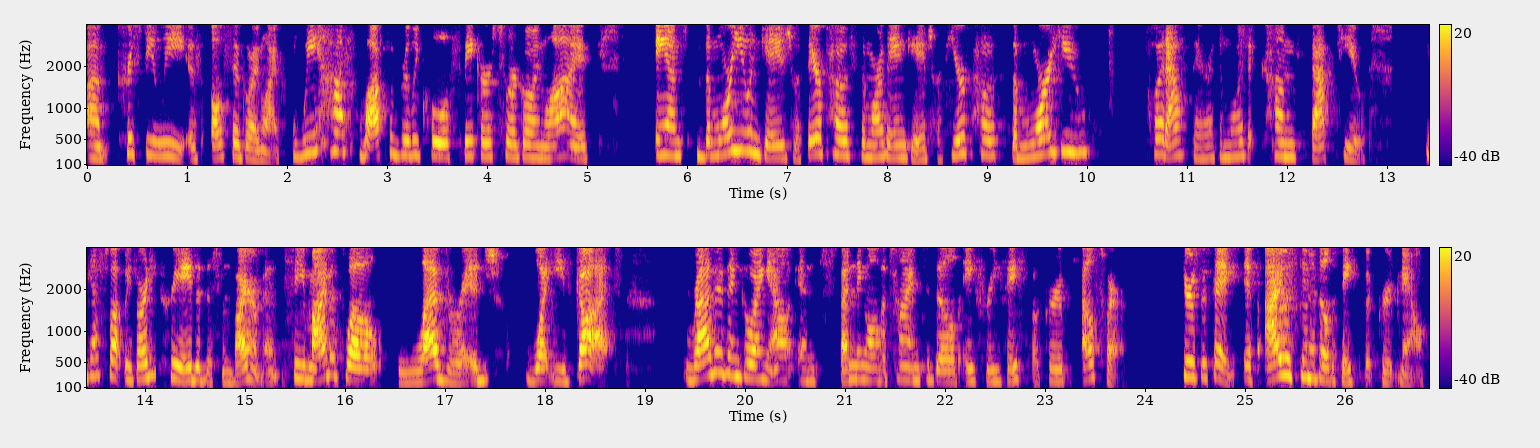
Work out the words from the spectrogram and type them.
um, Christy Lee is also going live. We have lots of really cool speakers who are going live. And the more you engage with their posts, the more they engage with your posts, the more you put out there, the more that comes back to you. And guess what? We've already created this environment. So you might as well leverage what you've got rather than going out and spending all the time to build a free Facebook group elsewhere. Here's the thing if I was going to build a Facebook group now,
